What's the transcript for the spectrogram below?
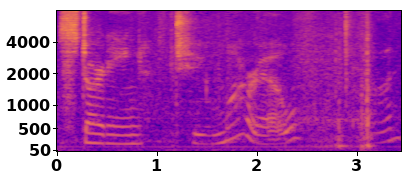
starting tomorrow on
